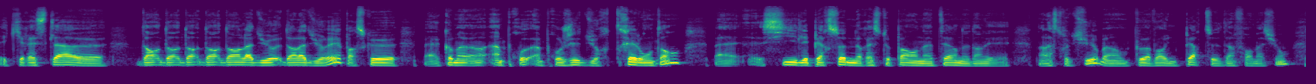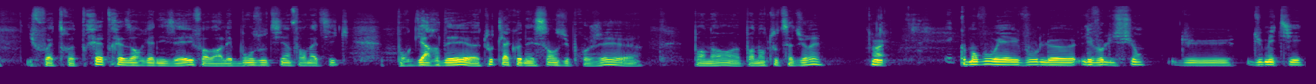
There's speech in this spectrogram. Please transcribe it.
et qui restent là euh, dans, dans, dans, dans, la, dans la durée parce que bah, comme un, un, projet dure très longtemps, bah, si les personnes ne restent pas en interne dans, les, dans la structure, bah, on peut avoir une perte d'informations. Il faut être très très organisé, il faut avoir les bons outils informatiques pour garder toute la connaissance du projet pendant, pendant toute sa durée. Ouais. Comment vous voyez-vous l'évolution du, du métier?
